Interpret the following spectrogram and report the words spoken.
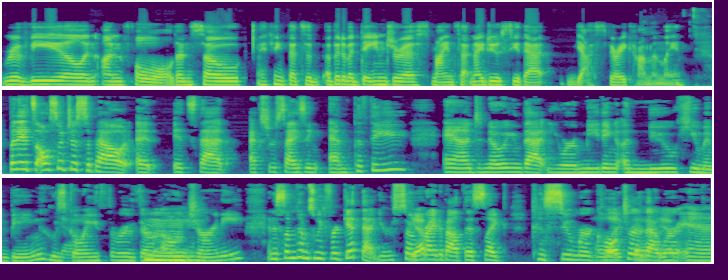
reveal and unfold. And so I think that's a, a bit of a dangerous mindset. And I do see that, yes, very commonly. But it's also just about it's that exercising empathy and knowing that you're meeting a new human being who's Yeah. going through their own Mm. journey. And sometimes we forget that. You're so Yep. right about this like consumer I like culture that, that, yep. we're in.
